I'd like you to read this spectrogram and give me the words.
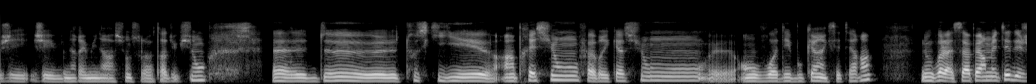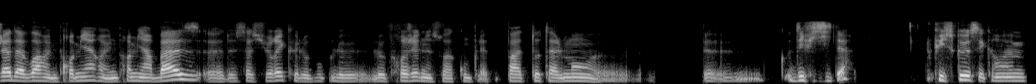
j'ai une rémunération sur la traduction, euh, de tout ce qui est impression, fabrication, euh, envoi des bouquins, etc. Donc voilà, ça permettait déjà d'avoir une première, une première base, euh, de s'assurer que le, le, le, projet ne soit complet, pas totalement déficitaire puisque c'est quand même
